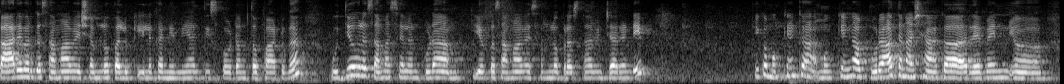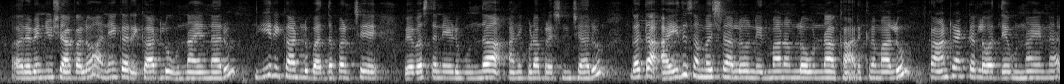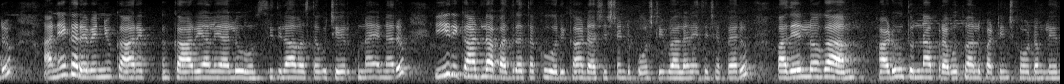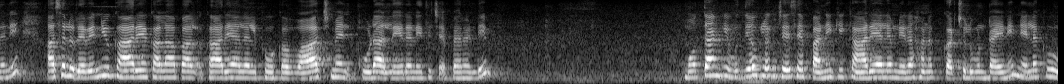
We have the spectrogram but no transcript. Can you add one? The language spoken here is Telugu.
కార్యవర్గ సమావేశంలో పలు కీలక నిర్ణయాలు తీసుకోవడంతో సమస్యలతో పాటుగా ఉద్యోగుల సమస్యలను కూడా ఈ యొక్క సమావేశంలో ప్రస్తావించారండి. ఇక ముఖ్యంగా ముఖ్యంగా పురాతన శాఖ రెవెన్యూ రెవెన్యూ శాఖలో అనేక రికార్డులు ఉన్నాయన్నారు. ఈ రికార్డులు భద్రపరిచే వ్యవస్థ నేడు ఉందా అని కూడా ప్రశ్నించారు. గత ఐదు సంవత్సరాల్లో నిర్మాణంలో ఉన్న కార్యక్రమాలు కాంట్రాక్టర్ల వద్దే ఉన్నాయన్నారు. అనేక రెవెన్యూ కార్య కార్యాలయాలు శిథిలావస్థకు చేరుకున్నాయన్నారు. ఈ రికార్డుల భద్రతకు రికార్డు అసిస్టెంట్ పోస్ట్ ఇవ్వాలని అయితే చెప్పారు. పదేళ్ళలోగా అడుగుతున్న ప్రభుత్వాలు పట్టించుకో పట్టించుకోవటం లేదని అసలు రెవెన్యూ కార్యకలాపాల కార్యాలయాలకు ఒక వాచ్మెన్ కూడా లేరని అయితే చెప్పారండి. మొత్తానికి ఉద్యోగులకు చేసే పనికి కార్యాలయం నిర్వహణకు ఖర్చులు ఉంటాయని నెలకు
